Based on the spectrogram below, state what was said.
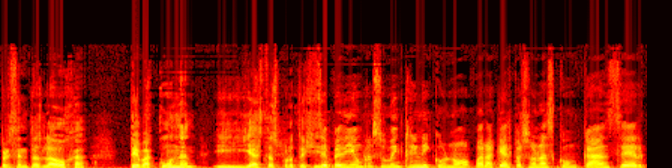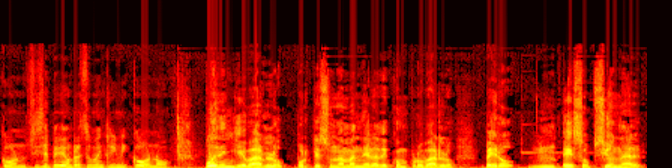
presentas la hoja, te vacunan y ya estás protegido. Se pedía un resumen clínico, ¿no? Para aquellas personas con cáncer, con ¿sí se pedía un resumen clínico o no? Pueden llevarlo porque es una manera de comprobarlo, pero mm, es opcional.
